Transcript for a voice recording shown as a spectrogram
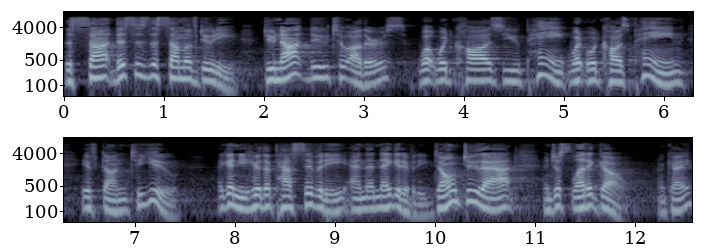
The this is the sum of duty. Do not do to others what would cause you pain, what would cause pain if done to you. Again, you hear the passivity and the negativity. Don't do that and just let it go. Okay?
